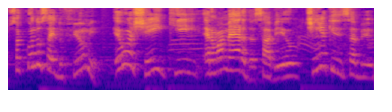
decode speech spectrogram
Só que quando eu saí do filme, eu achei que era uma merda, sabe? Eu tinha que saber.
